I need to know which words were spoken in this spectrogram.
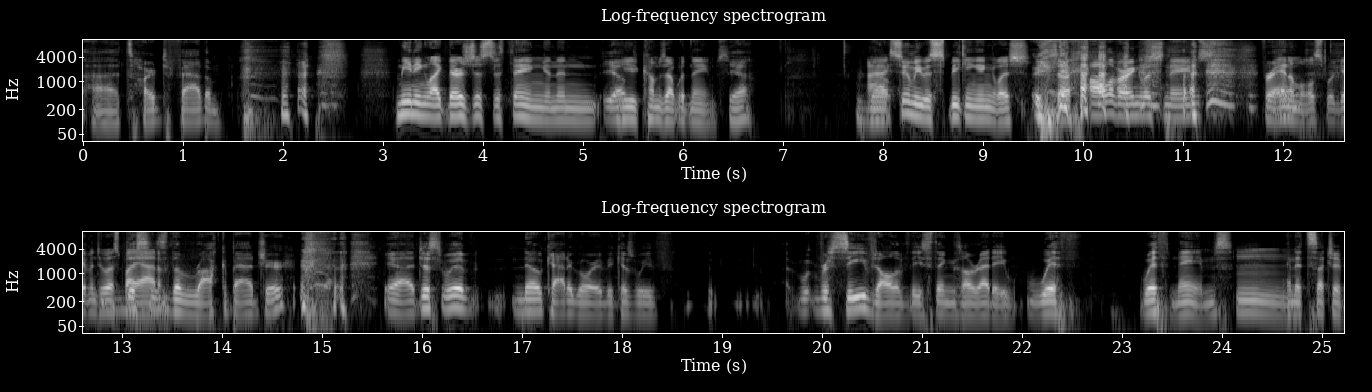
Uh, it's hard to fathom. Meaning, like, there's just a thing, and then Yep. he comes up with names. Yeah. I No. assume he was speaking English. So all of our English names for animals were given to us by this Adam. is the rock badger. Yeah. just with no category because we've received all of these things already with with names Mm. and it's such a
